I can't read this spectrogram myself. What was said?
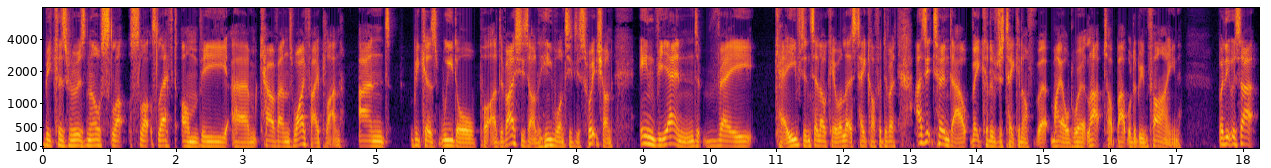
because there was no slot, slots left on the um, caravan's Wi Fi plan. And because we'd all put our devices on. He wanted to switch on. In the end, they caved and said, okay, well, let's take off a device. As it turned out, they could have just taken off uh, my old work laptop. That would have been fine. But it was that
